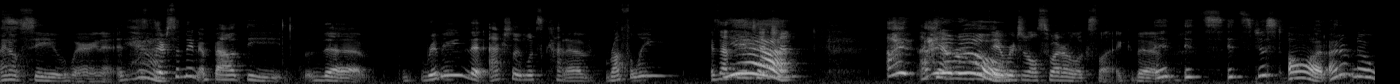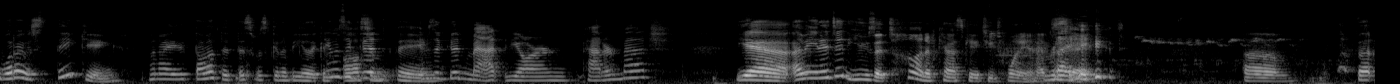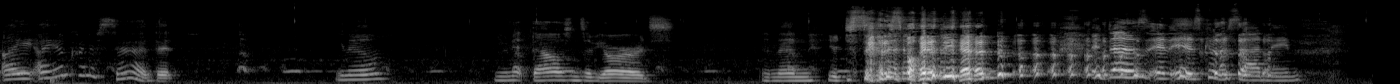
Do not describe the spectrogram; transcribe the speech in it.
I don't see you wearing it. It's- Yeah. There's something about the the ribbing that actually looks kind of ruffly. Is that the intention? I, I I, can't don't remember know. what the original sweater looks like. The It, it's it's just odd. I don't know what I was thinking when I thought that this was going to be like an it was awesome a good thing. It was a good mat yarn pattern match. yeah, I mean, it did use a ton of Cascade 220. I have to say. Right. Um, but I I am kind of sad that you know you knit thousands of yards and then you're dissatisfied at the end. it does. It is kind of saddening.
